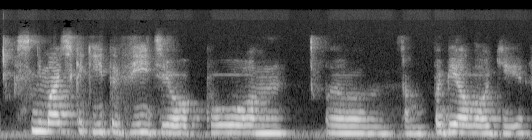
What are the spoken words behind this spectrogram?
снимать какие-то видео по, э, там, по биологии,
